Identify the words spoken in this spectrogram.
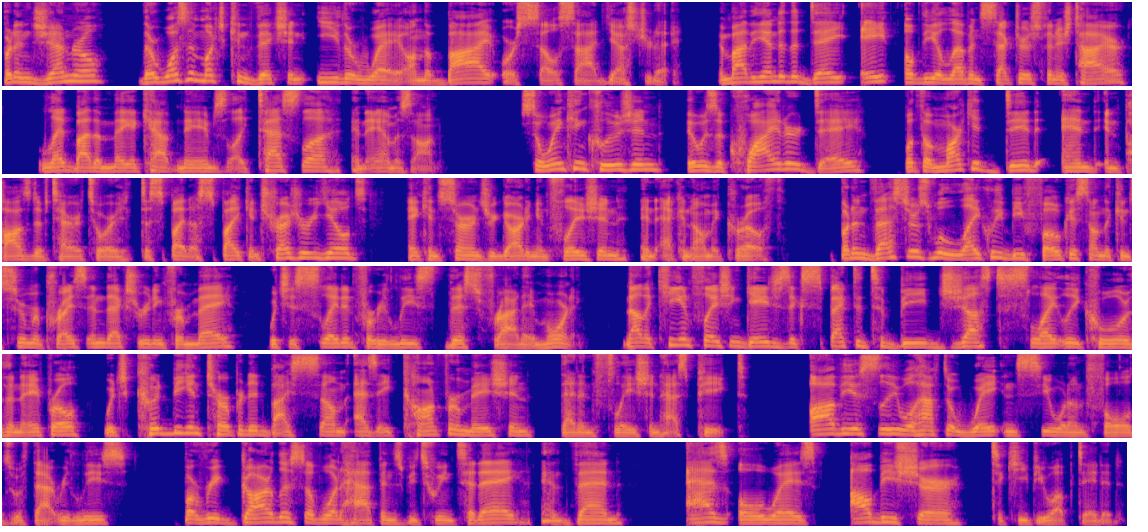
But in general, there wasn't much conviction either way on the buy or sell side yesterday. And by the end of the day, eight of the 11 sectors finished higher, led by the mega cap names like Tesla and Amazon. So, in conclusion, it was a quieter day, but the market did end in positive territory despite a spike in treasury yields and concerns regarding inflation and economic growth. But investors will likely be focused on the consumer price index reading for May, which is slated for release this Friday morning. Now, the key inflation gauge is expected to be just slightly cooler than April, which could be interpreted by some as a confirmation that inflation has peaked. Obviously, we'll have to wait and see what unfolds with that release. But regardless of what happens between today and then, as always, I'll be sure to keep you updated.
